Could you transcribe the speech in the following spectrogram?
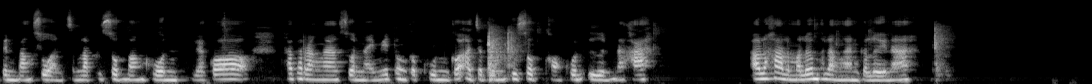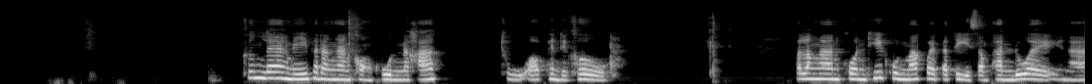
เป็นบางส่วนสำหรับพฤษภบางคน แล้วก็ถ้าพลังงานส่วนไหนไม่ตรงกับคุณก็อาจจะเป็นพฤษภของคนอื่นนะคะ เอาละค่ะเรามาเริ่มพลังงานกันเลยนะ ครึ่งแรกนี้พลังงานของคุณนะคะ two of pentacle พลังงานคนที่คุณมักไปปฏิสัมพันธ์ด้วยนะ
